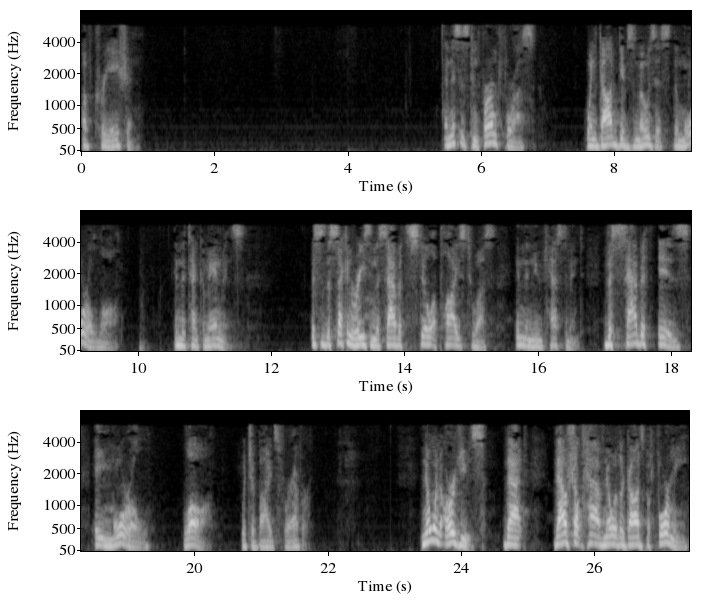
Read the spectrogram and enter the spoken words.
of creation. And this is confirmed for us when God gives Moses the moral law in the Ten Commandments. This is the second reason the Sabbath still applies to us in the New Testament. The Sabbath is a moral law which abides forever. No one argues that thou shalt have no other gods before me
